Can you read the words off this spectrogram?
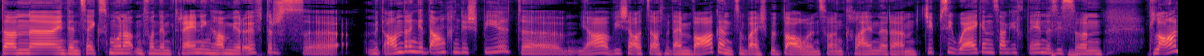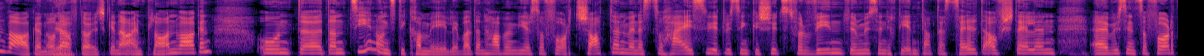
Dann äh, in den sechs Monaten von dem Training haben wir öfters äh, mit anderen Gedanken gespielt. Äh, ja, wie schaut's aus mit einem Wagen zum Beispiel bauen? So ein kleiner ähm, Gypsy Wagon, sage ich dem. Das ist so ein Planwagen, oder ja. auf Deutsch? Genau, ein Planwagen. Und äh, dann ziehen uns die Kamele, weil dann haben wir sofort Schatten, wenn es zu heiß wird. Wir sind geschützt vor Wind. Wir müssen nicht jeden Tag das Zelt aufstellen. Äh, wir sind sofort,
